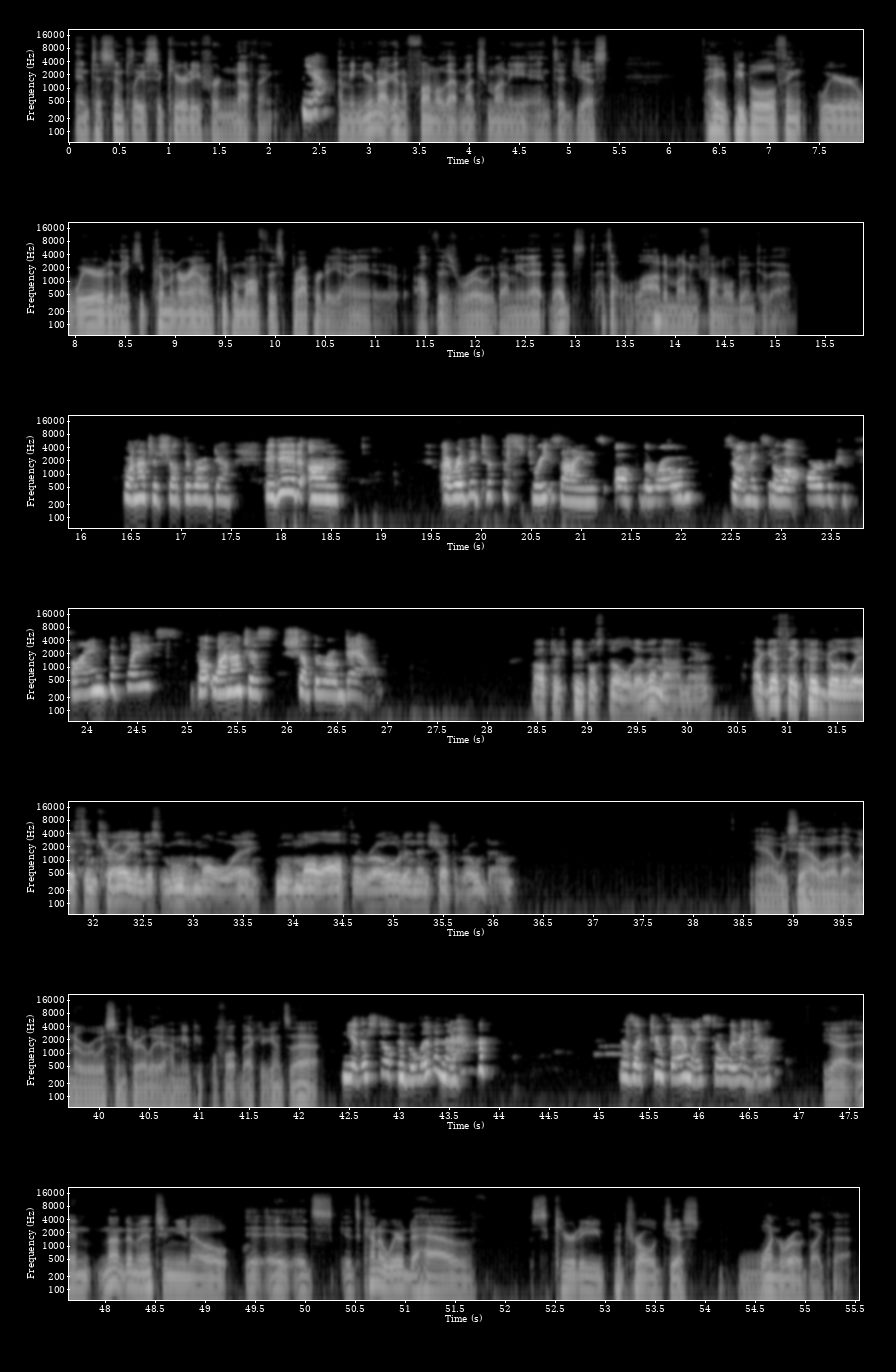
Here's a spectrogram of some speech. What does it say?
into simply security for nothing. Yeah. I mean, you're not going to funnel that much money into just, hey, people think we're weird and they keep coming around. Keep them off this property. I mean, off this road. I mean, that that's that's a lot of money funneled into that. Why not just shut the road down? They did. Um, I read they took the street signs off the road, so it makes it a lot harder to find the place. But why not just shut the road down? Well, if there's people still living on there, I guess they could go the way of Centralia and just move them all away, move them all off the road, and then shut the road down. Yeah, we see how well that went over with Centralia. How many people fought back against that? Yeah, there's still people living there. there's like two families still living there. Yeah, and not to mention, you know, it, it, it's it's kind of weird to have security patrol just one road like that.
